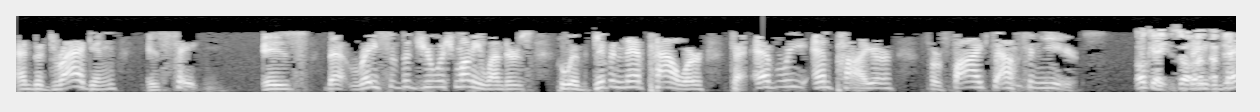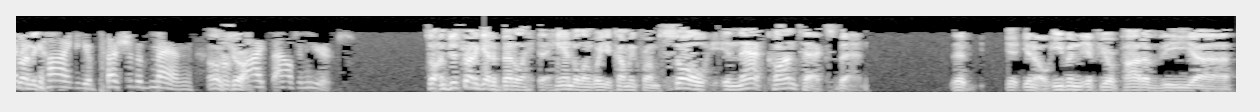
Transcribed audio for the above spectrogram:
And the dragon is Satan, is that race of the Jewish moneylenders who have given their power to every empire for 5,000 years. okay, so I'm, I'm just trying to behind the oppression of men Oh, for sure. 5,000 years. So I'm just trying to get a better handle on where you're coming from. So in that context, then, that you know, even if you're part of the, uh,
